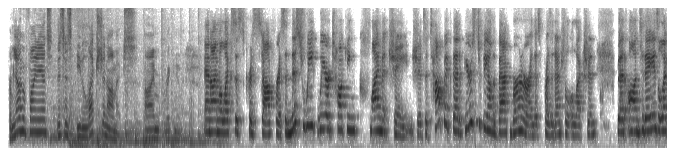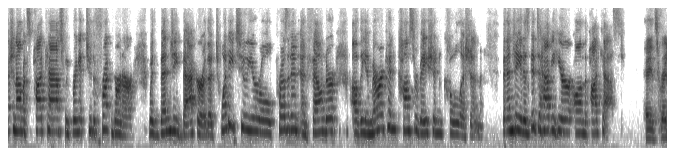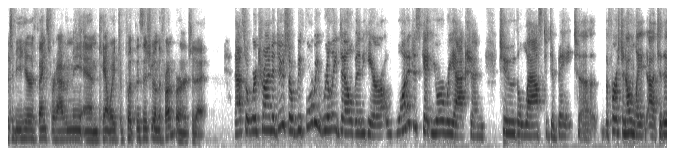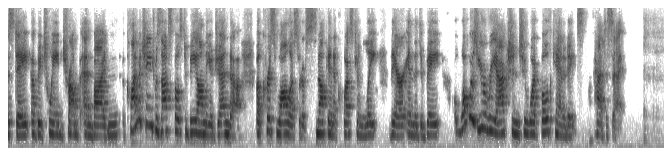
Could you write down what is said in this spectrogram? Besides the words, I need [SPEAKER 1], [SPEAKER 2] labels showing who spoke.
[SPEAKER 1] From Yahoo Finance, this is Electionomics. I'm Rick Newman.
[SPEAKER 2] And I'm Alexis Christoforous. And this week we are talking climate change. It's a topic that appears to be on the back burner in this presidential election. But on today's Electionomics podcast, we bring it to the front burner with Benji Backer, the 22 year old president and founder of the American Conservation Coalition. Benji, it is good to have you here on the podcast.
[SPEAKER 3] Hey, it's great to be here. Thanks for having me, and can't wait to put this issue on the front burner today.
[SPEAKER 2] That's what we're trying to do. So before we really delve in here, I want to just get your reaction to the last debate, uh, the first and only uh, to this date uh, between Trump and Biden. Climate change was not supposed to be on the agenda, but Chris Wallace sort of snuck in a question late there in the debate. What was your reaction to what both candidates had to say?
